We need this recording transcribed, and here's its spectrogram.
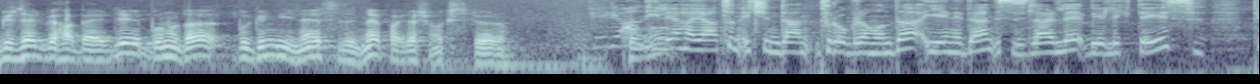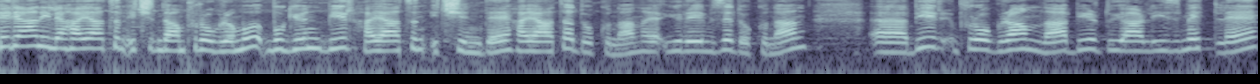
güzel bir haberdi. Bunu da bugün yine sizinle paylaşmak istiyorum. Perihan Konu- ile Hayatın İçinden programında yeniden sizlerle birlikteyiz. Perihan ile Hayatın İçinden programı bugün bir hayatın içinde, hayata dokunan, yüreğimize dokunan e, bir programla, bir duyarlı hizmetle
